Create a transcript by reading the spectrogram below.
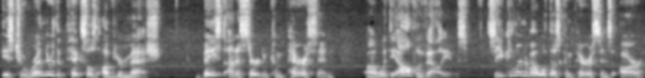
is to render the pixels of your mesh based on a certain comparison uh, with the alpha values. So you can learn about what those comparisons are,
